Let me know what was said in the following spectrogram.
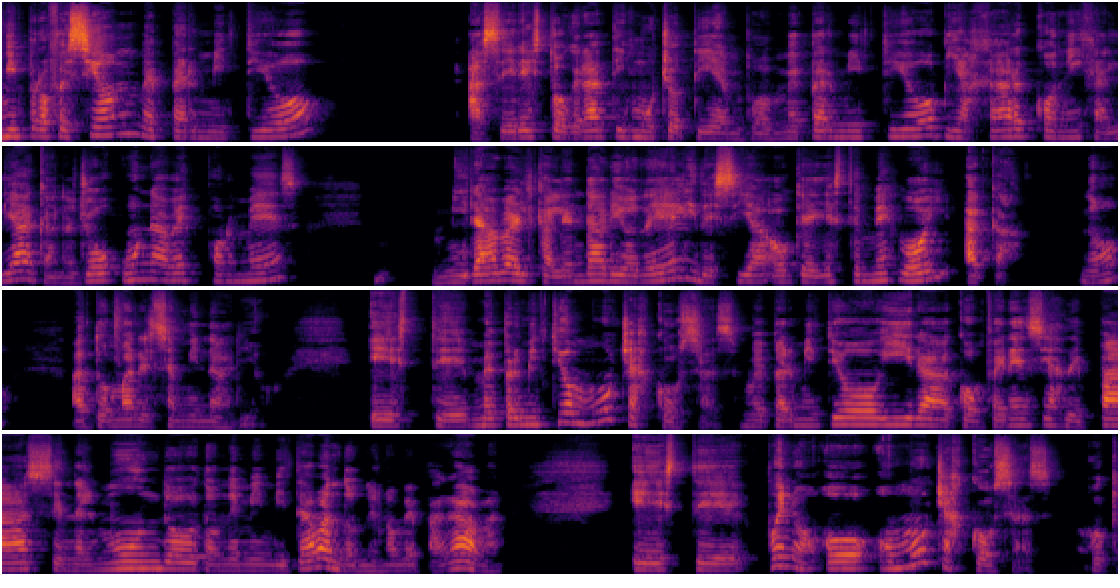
mi profesión me permitió hacer esto gratis mucho tiempo. Me permitió viajar con hija Liácala. Yo una vez por mes miraba el calendario de él y decía, ok, este mes voy acá, ¿no? A tomar el seminario. Este, me permitió muchas cosas. Me permitió ir a conferencias de paz en el mundo donde me invitaban, donde no me pagaban. Este, bueno, o, muchas cosas, ¿ok?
